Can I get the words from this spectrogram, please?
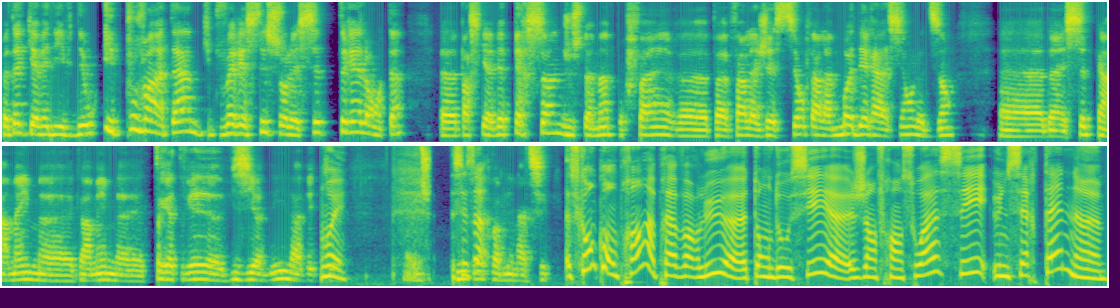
peut-être qu'il y avait des vidéos épouvantables qui pouvaient rester sur le site très longtemps. Euh, parce qu'il y avait personne justement pour faire euh, faire la gestion, faire la modération, disons, euh, d'un site quand même quand même très très visionné avec. Oui. C'est ça. Problématique. Ce qu'on comprend après avoir lu ton dossier, Jean-François, c'est une certaine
